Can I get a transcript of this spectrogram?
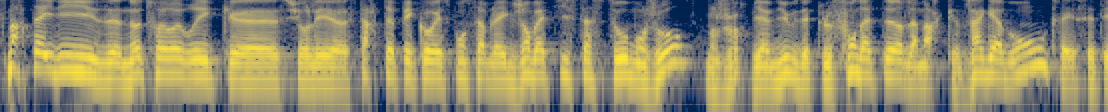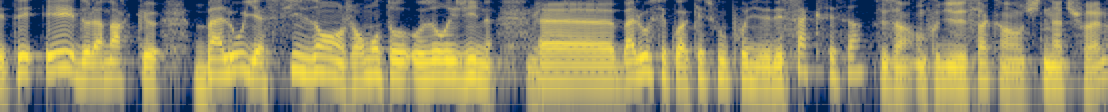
Smart Ideas, notre rubrique euh, sur les euh, startups éco-responsables avec Jean-Baptiste Asto. Bonjour. Bonjour. Bienvenue. Vous êtes le fondateur de la marque Vagabond, créée cet été, et de la marque Ballot il y a six ans. Je remonte aux, origines. Euh, Ballot, c'est quoi? Qu'est-ce que vous produisez? Des sacs, c'est ça? C'est ça. On produit des sacs en fil naturel.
